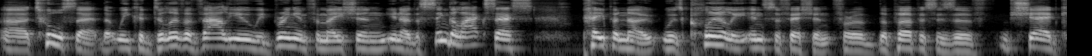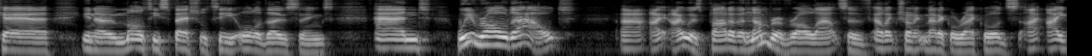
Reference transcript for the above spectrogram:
uh, tool set that we could deliver value, we'd bring information. You know, the single access paper note was clearly insufficient for the purposes of shared care, you know, multi specialty, all of those things. And we rolled out uh, I, I, was part of a number of rollouts of electronic medical records. I, I,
